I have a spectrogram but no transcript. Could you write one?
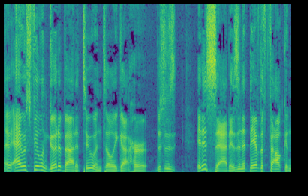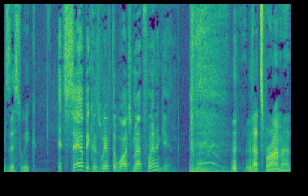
I, I was feeling good about it too until he got hurt. This is it is sad, isn't it? They have the Falcons this week. It's sad because we have to watch Matt Flynn again. That's where I'm at.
